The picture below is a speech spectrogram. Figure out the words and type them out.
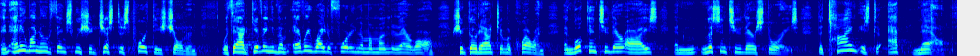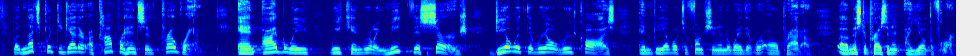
And anyone who thinks we should just deport these children without giving them every right affording them under their law should go down to McAllen and look into their eyes and listen to their stories. The time is to act now, but let's put together a comprehensive program. And I believe we can really meet this surge, deal with the real root cause, and be able to function in a way that we're all proud of. Uh, Mr. President, I yield the floor.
